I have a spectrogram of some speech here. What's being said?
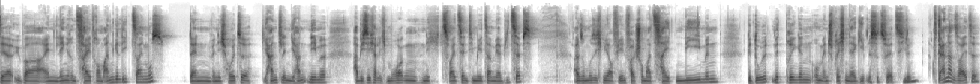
der über einen längeren Zeitraum angelegt sein muss. Denn wenn ich heute die Handel in die Hand nehme, habe ich sicherlich morgen nicht zwei Zentimeter mehr Bizeps. Also muss ich mir auf jeden Fall schon mal Zeit nehmen, Geduld mitbringen, um entsprechende Ergebnisse zu erzielen. Auf der anderen Seite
